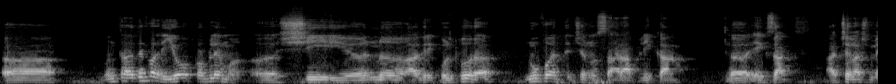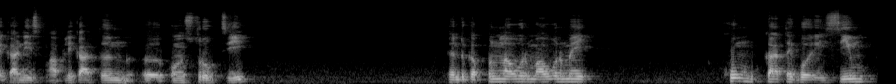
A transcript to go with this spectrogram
Uh, într-adevăr, e o problemă uh, și în agricultură nu văd de ce nu s-ar aplica uh, exact același mecanism aplicat în uh, construcții, pentru că până la urma urmei, cum categorisim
